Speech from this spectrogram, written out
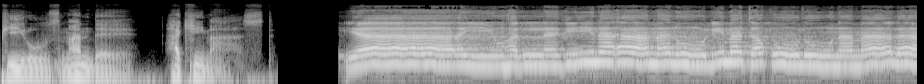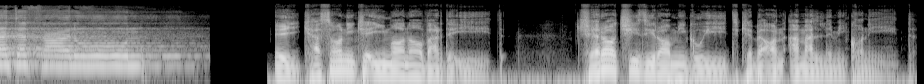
پیروزمند حکیم است. يا أيها الذين آمنوا لم تقولون ما لا تفعلون؟ ای کسانی که ایمان آورده اید چرا چیزی را می‌گویید که به آن عمل نمی کنید؟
